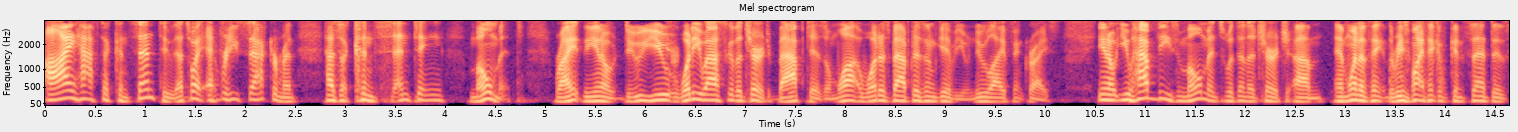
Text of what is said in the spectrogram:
I have to consent to. That's why every sacrament has a consenting moment right? You know, do you what do you ask of the church? Baptism. What what does baptism give you? New life in Christ. You know, you have these moments within the church. Um, and one of the things, the reason why I think of consent is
